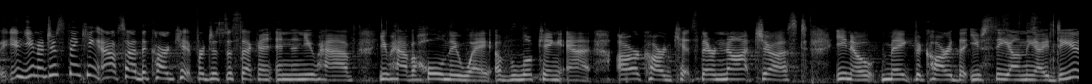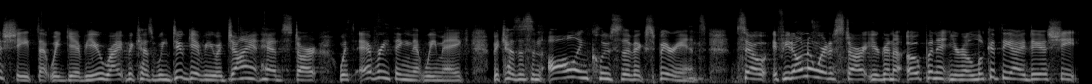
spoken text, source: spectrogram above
you know, just thinking outside the card kit for just a second, and then you have you have a whole new way of looking at our card kits. They're not just, you know, make the card that you see on the idea sheet that we give you, right? Because we do give you a giant head start with everything that we make because it's an all-inclusive experience. So if you don't know where to start, you're gonna open it and you're gonna look at the idea sheet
